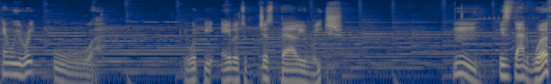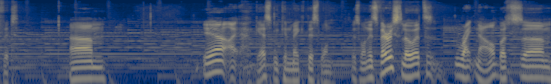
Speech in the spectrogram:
can we reach... Ooh. You would be able to just barely reach. Hmm, is that worth it? Um, yeah, I guess we can make this one This one is very slow at right now, but um,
